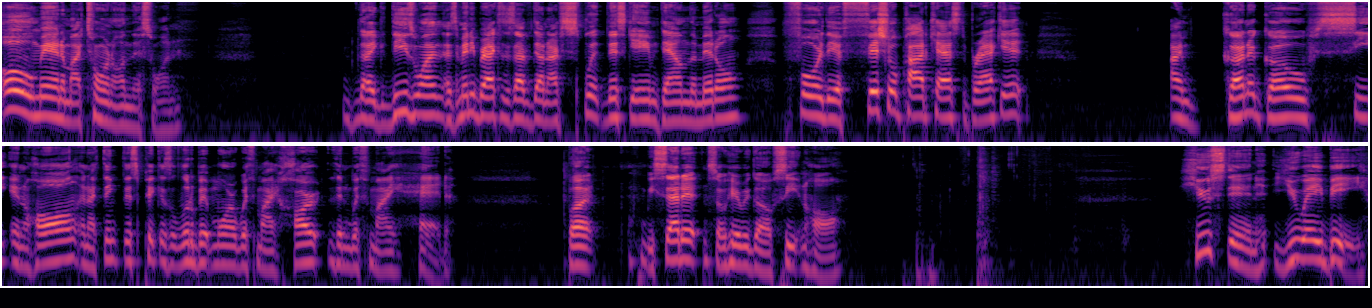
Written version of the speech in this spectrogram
Oh man, am I torn on this one. Like these one, as many brackets as I've done, I've split this game down the middle. For the official podcast bracket, I'm gonna go Seton Hall, and I think this pick is a little bit more with my heart than with my head. But we said it, so here we go. Seton Hall. Houston, UAB.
